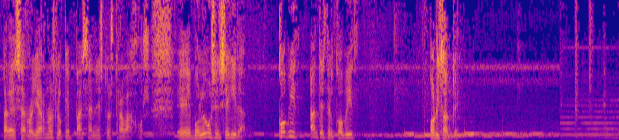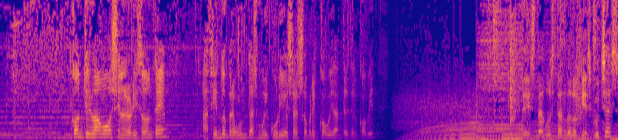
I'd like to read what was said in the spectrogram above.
para desarrollarnos lo que pasa en estos trabajos. Eh, volvemos enseguida. COVID antes del COVID. Horizonte. Continuamos en el horizonte haciendo preguntas muy curiosas sobre COVID antes del COVID. ¿Te está gustando lo que escuchas?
